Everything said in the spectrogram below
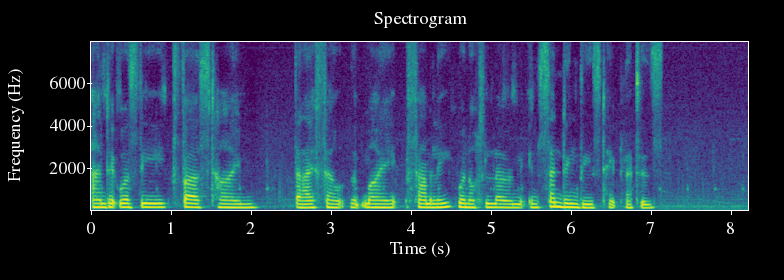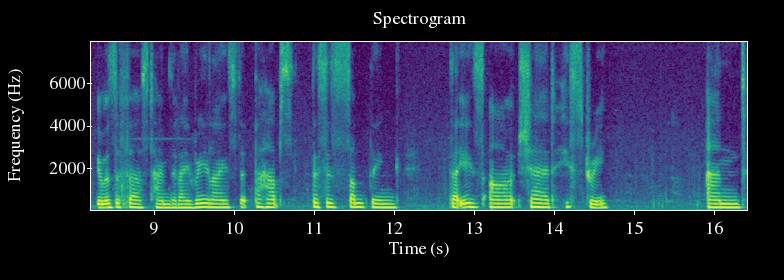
And it was the first time that I felt that my family were not alone in sending these tape letters. It was the first time that I realized that perhaps this is something that is our shared history. And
